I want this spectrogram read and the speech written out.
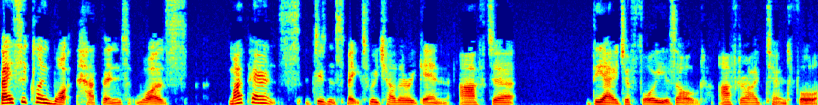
basically what happened was my parents didn't speak to each other again after the age of 4 years old after I'd turned 4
